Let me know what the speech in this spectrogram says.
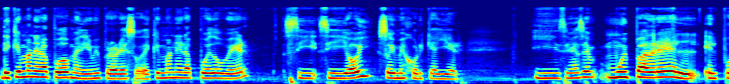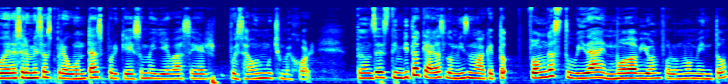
de qué manera puedo medir mi progreso, de qué manera puedo ver si, si hoy soy mejor que ayer. Y se me hace muy padre el, el poder hacerme esas preguntas porque eso me lleva a ser pues aún mucho mejor. Entonces te invito a que hagas lo mismo, a que pongas tu vida en modo avión por un momento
